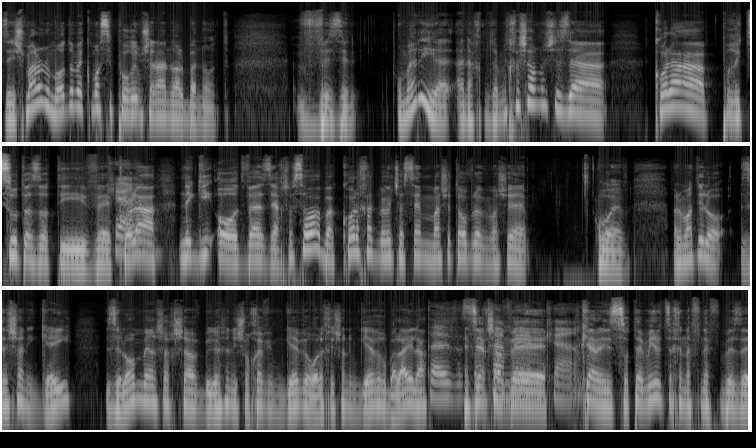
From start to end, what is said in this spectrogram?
זה נשמע לנו מאוד דומה כמו סיפורים שלנו על בנות. וזה, אומר לי, אנחנו תמיד חשבנו שזה. כל הפריצות הזאת וכל כן. הנגיעות והזה, עכשיו סבבה, כל אחד באמת שיעשה מה שטוב לו ומה שהוא אוהב. אבל אמרתי לו, זה שאני גיי, זה לא אומר שעכשיו בגלל שאני שוכב עם גבר, הולך לישון עם גבר בלילה, אתה איזה אני צריך סוטה עכשיו, אה, מין, כן. כן, אני סוטה מין וצריך לנפנף בזה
